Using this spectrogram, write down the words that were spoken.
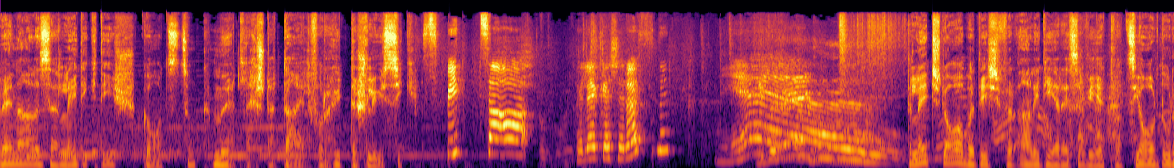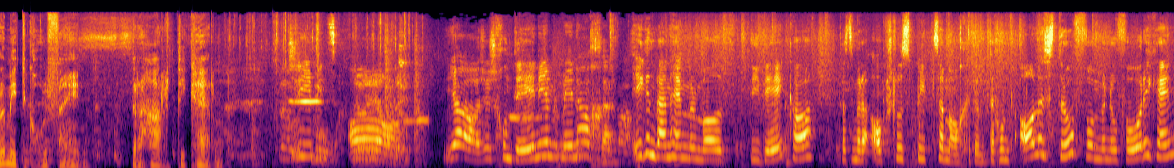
Wenn alles erledigt ist, geht es zum gemütlichsten Teil der Hüttenschliessung. Pizza! Beleg ist eröffnet. Yeah! Der letzte Abend ist für alle die reserviert, die das Jahr durch mitgeholfen haben. Der harte Kern. Schreib jetzt an. Ja, sonst kommt eh niemand mehr nachher. Irgendwann haben wir mal die Idee gehabt, dass wir eine Abschlusspizza machen. Und da kommt alles drauf, was wir noch vorig haben,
